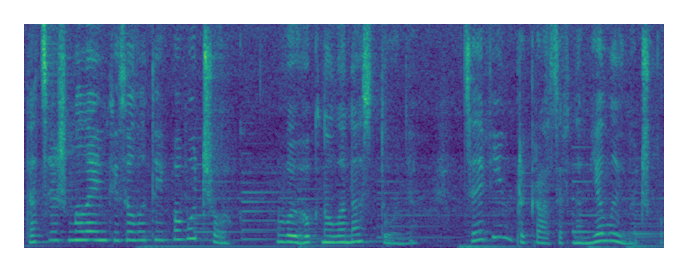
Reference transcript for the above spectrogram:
Та це ж маленький золотий павучок. вигукнула Настуня. Це він прикрасив нам ялиночку.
